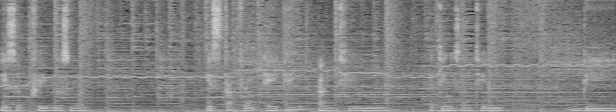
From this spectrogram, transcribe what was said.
is a previous one. It start from AA until I think it's until B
